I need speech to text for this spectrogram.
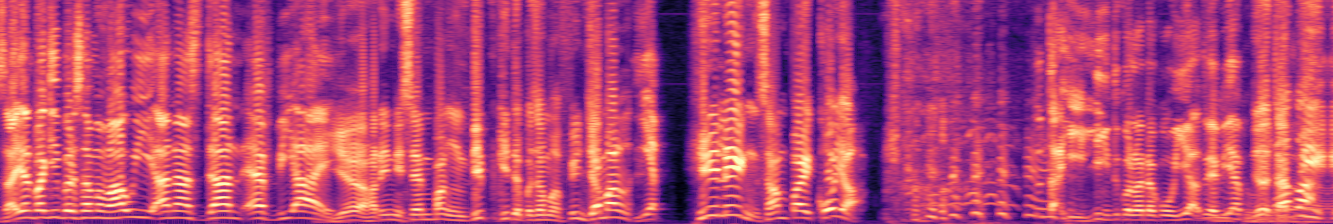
Zayan pagi bersama Mawi, Anas dan FBI. Ya, hari ini sembang deep kita bersama Fin Jamal. Yep. Healing sampai koyak. Tu tak healing tu kalau ada koyak tu FBI. Ya, tapi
